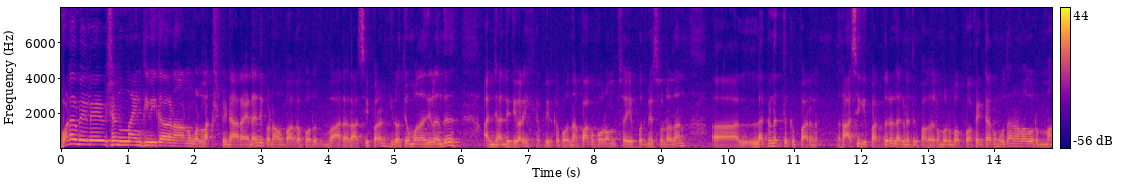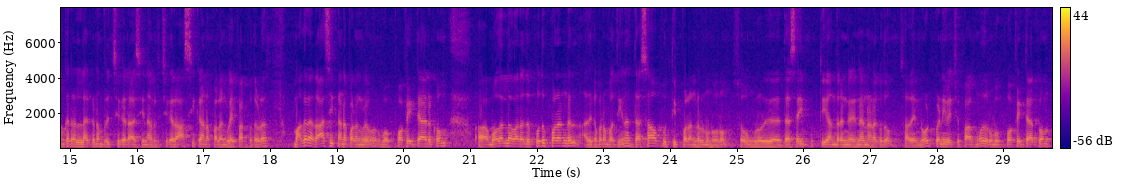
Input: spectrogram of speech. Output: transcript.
வணக்கம் vision nine டிவிக்காக நான் உங்கள் லக்ஷ்மி நாராயணன். இப்போ நம்ம பார்க்க போகிறது வார ராசி பலன். இருபத்தி ஒன்பதாந்தேதியிலேருந்து அஞ்சாம் தேதி வரை எப்படி இருக்க போகுது நான் பார்க்க போகிறோம். ஸோ எப்போதுமே சொல்கிறதான் லக்னத்துக்கு பாருங்கள் ராசிக்கு பார்ப்பது லக்னத்துக்கு பார்க்கறது ரொம்ப ரொம்ப பர்ஃபெக்டாக இருக்கும். உதாரணமாக ஒரு மகர லக்னம் விருச்சிக ராசினா விருச்சிக ராசிக்கான பலன்களை பார்ப்பதை விட மகர ராசிக்கான பலன்கள் ரொம்ப பர்ஃபெக்டாக இருக்கும். முதல்ல வர்றது பொது பலன்கள் அதுக்கப்புறம் பார்த்தீங்கன்னா தசா புத்தி பலன்கள்னு ஒன்று வரும். ஸோ உங்களுடைய தசை புத்தி அந்தரங்கள் என்ன நடக்குதோ ஸோ அதை நோட் பண்ணி வச்சு பார்க்கும்போது ரொம்ப பர்ஃபெக்டாக இருக்கும்.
